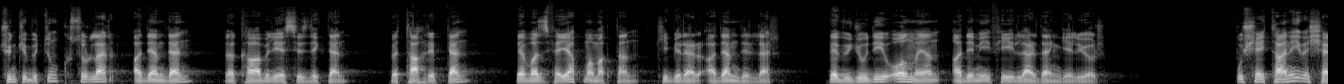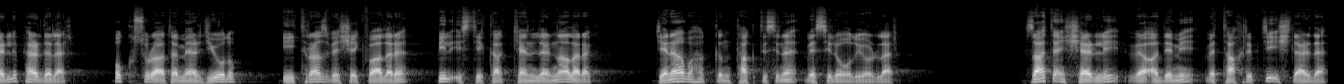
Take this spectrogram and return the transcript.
Çünkü bütün kusurlar ademden ve kabiliyetsizlikten ve tahripten ve vazife yapmamaktan ki birer ademdirler ve vücudi olmayan ademi fiillerden geliyor. Bu şeytani ve şerli perdeler o kusurata merci olup itiraz ve şekvaları bil istihkak kendilerine alarak Cenab-ı Hakk'ın takdisine vesile oluyorlar. Zaten şerli ve ademi ve tahripçi işlerde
